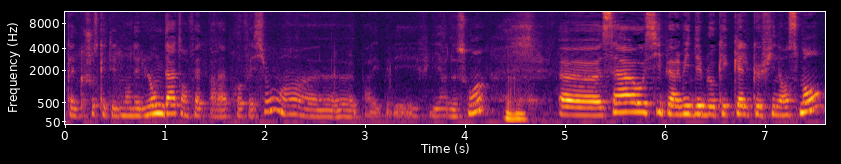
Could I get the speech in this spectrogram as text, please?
quelque chose qui était demandé de longue date en fait par la profession, hein, euh, par les, filières de soins. Mhm. Euh, ça a aussi permis de débloquer quelques financements.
